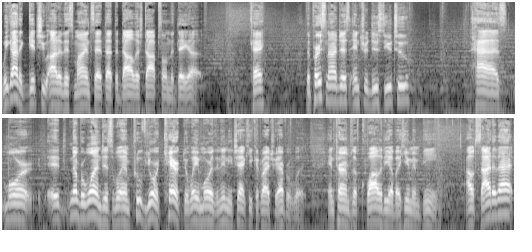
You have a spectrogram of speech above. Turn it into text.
we got to get you out of this mindset that the dollar stops on the day of. Okay? The person I just introduced you to has more, it, number one, just will improve your character way more than any check he could write you ever would in terms of quality of a human being. Outside of that,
